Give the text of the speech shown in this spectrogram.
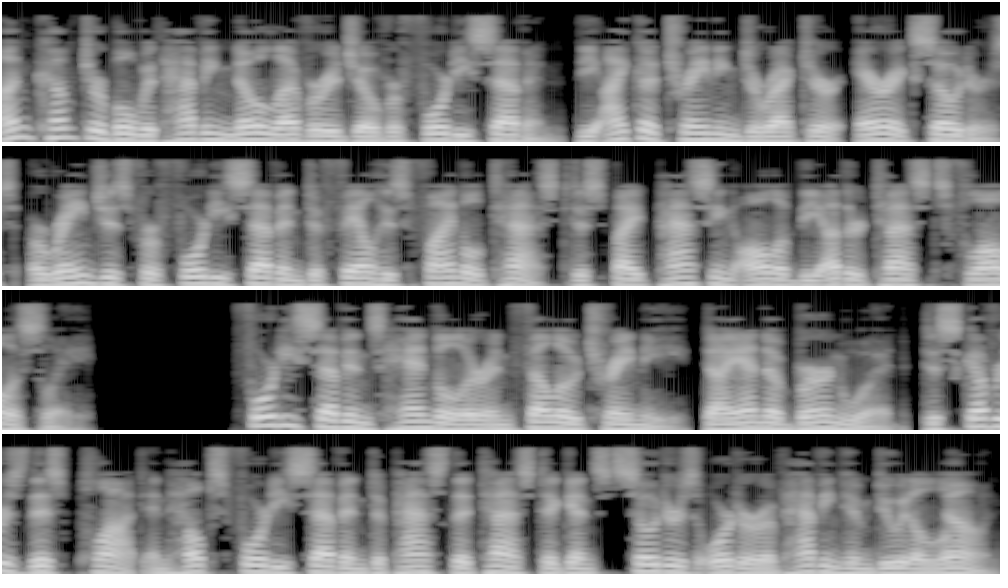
Uncomfortable with having no leverage over 47, the ICA training director, Eric Soders, arranges for 47 to fail his final test despite passing all of the other tests flawlessly. 47's handler and fellow trainee, Diana Burnwood, discovers this plot and helps 47 to pass the test against Soders' order of having him do it alone.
